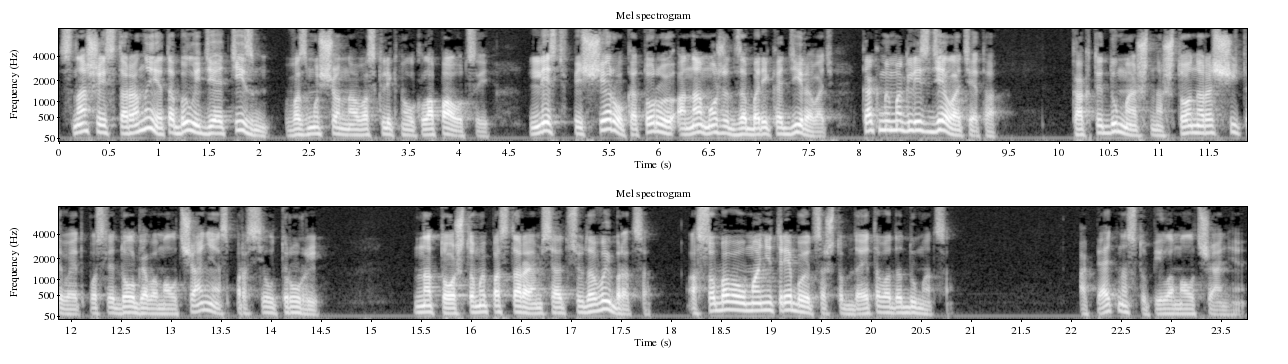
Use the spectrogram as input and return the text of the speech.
«С нашей стороны это был идиотизм!» — возмущенно воскликнул Клопауций. «Лезть в пещеру, которую она может забаррикадировать. Как мы могли сделать это?» «Как ты думаешь, на что она рассчитывает?» После долгого молчания спросил Трурль. «На то, что мы постараемся отсюда выбраться. Особого ума не требуется, чтобы до этого додуматься». Опять наступило молчание.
